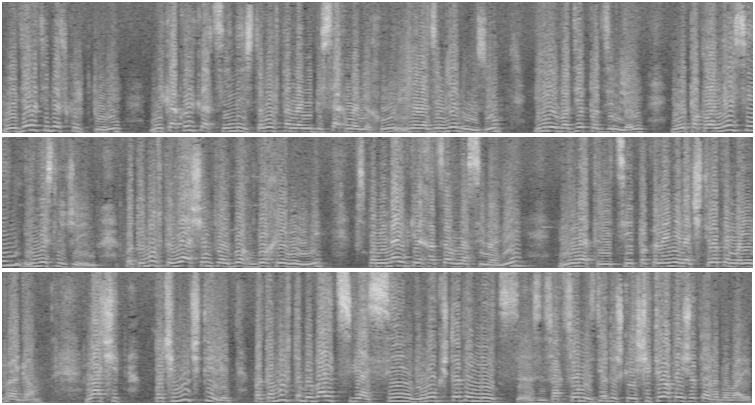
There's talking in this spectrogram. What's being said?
Не делать себе скульптуры, никакой картины из того, что на небесах наверху, или на земле внизу, или в воде под землей. Не поклоняйся им и не служи им. Потому что я, чем твой Бог, Бог ревнивый, вспоминает грех отцов на сыновей, не на третье поколение, на четвертое моим врагам. Значит, Почему четыре? Потому что бывает связь, сын, внук, что-то имеет с, с отцом и с дедушкой, и четвертое еще тоже бывает.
